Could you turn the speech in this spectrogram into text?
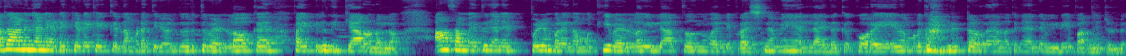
അതാണ് ഞാൻ ഇടയ്ക്കിടയ്ക്കൊക്കെ നമ്മുടെ തിരുവനന്തപുരത്ത് വെള്ളമൊക്കെ പൈപ്പിൽ നിൽക്കാറുണ്ടല്ലോ ആ സമയത്ത് ഞാൻ എപ്പോഴും പറയും നമുക്ക് ഈ വെള്ളം ഇല്ലാത്തതൊന്നും വലിയ പ്രശ്നമേ അല്ല. ഇതൊക്കെ കുറേ നമ്മൾ കണ്ടിട്ടുള്ളതാണെന്നൊക്കെ ഞാൻ എന്റെ വീഡിയോയിൽ പറഞ്ഞിട്ടുണ്ട്.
